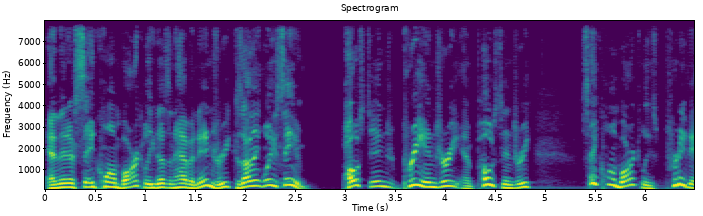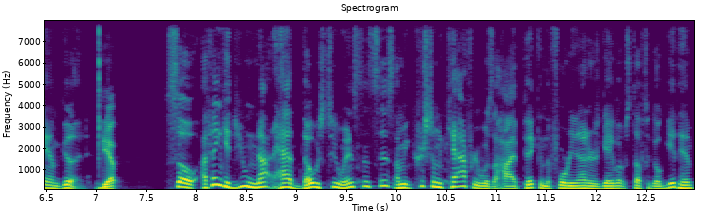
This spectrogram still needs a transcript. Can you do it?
And then if Saquon Barkley doesn't have an injury, because I think we've seen post injury, pre injury, and post injury, Saquon Barkley's pretty damn good. yep. So I think had you not had those two instances, I mean, Christian McCaffrey was a high pick and the 49ers gave up stuff to go get him.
